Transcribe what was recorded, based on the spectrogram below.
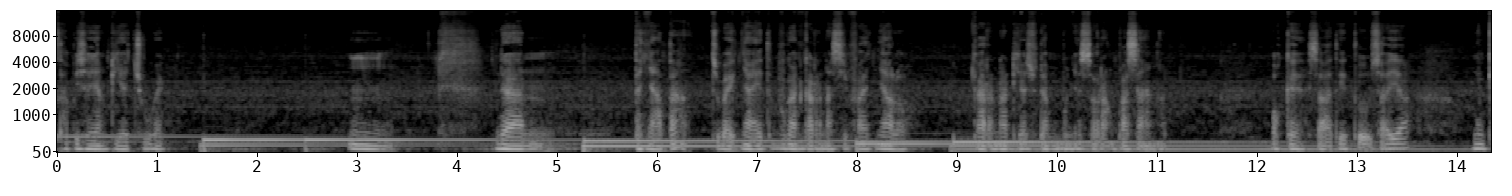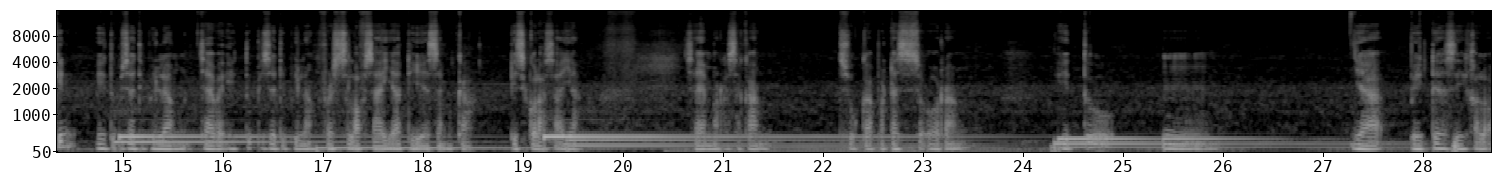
Tapi sayang dia cuek. Hmm. Dan ternyata cueknya itu bukan karena sifatnya loh. Karena dia sudah mempunyai seorang pasangan. Oke, saat itu saya mungkin itu bisa dibilang cewek itu bisa dibilang first love saya di SMK di sekolah saya. Saya merasakan suka pada seseorang. Itu hmm, ya beda sih kalau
